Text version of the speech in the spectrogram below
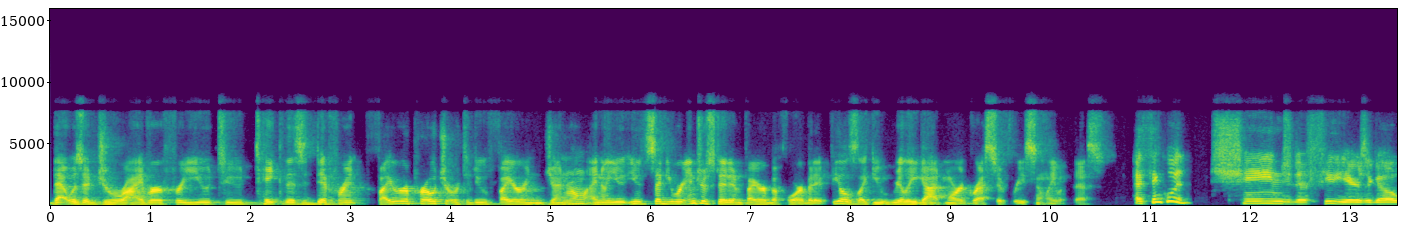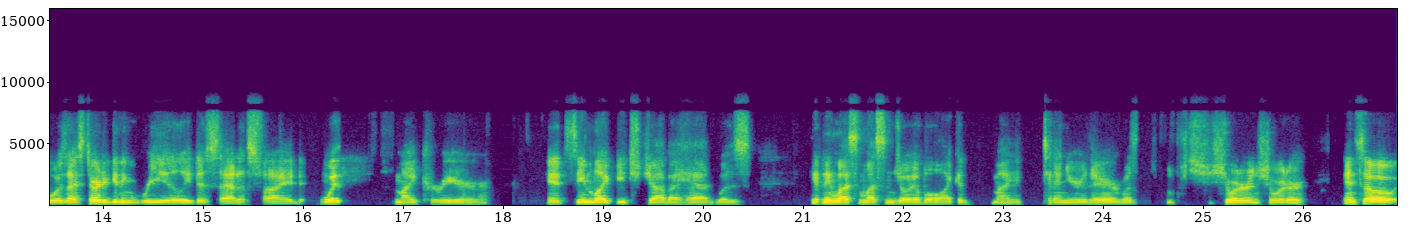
that was a driver for you to take this different fire approach or to do fire in general? I know you you said you were interested in fire before, but it feels like you really got more aggressive recently with this. I think what changed a few years ago was I started getting really dissatisfied with my career. It seemed like each job I had was getting less and less enjoyable. I could my tenure there was shorter and shorter, and so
